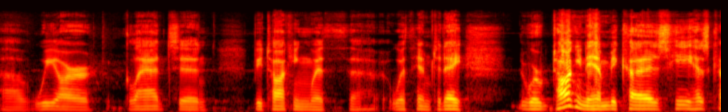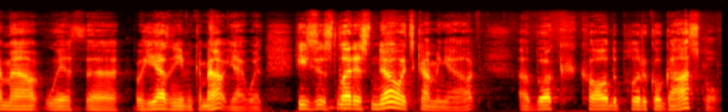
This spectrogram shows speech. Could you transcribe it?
uh, we are glad to be talking with uh, with him today. We're talking to him because he has come out with, uh, well, he hasn't even come out yet with. He's just let us know it's coming out. A book called The Political Gospel,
